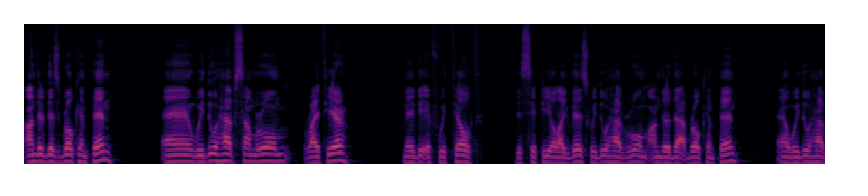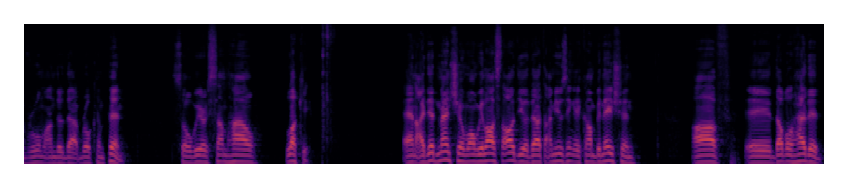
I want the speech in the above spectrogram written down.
under this broken pin and we do have some room right here. Maybe if we tilt the CPU like this, we do have room under that broken pin and we do have room under that broken pin. So we are somehow lucky. And I did mention when we lost audio that I'm using a combination of a double-headed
